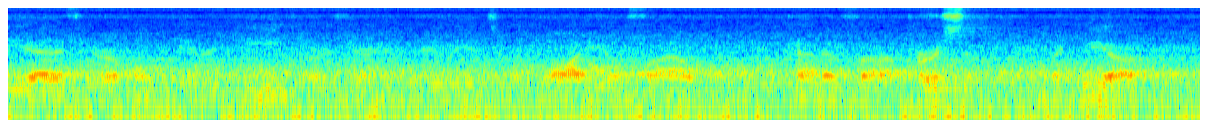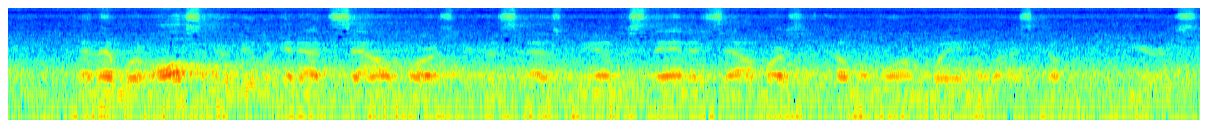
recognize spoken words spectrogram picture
be at if you're a home theater geek or if you're really into an audiophile kind of uh, person like we are. And then we're also going to be looking at sound bars because as we understand it, sound bars have come a long way in the last couple of years.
